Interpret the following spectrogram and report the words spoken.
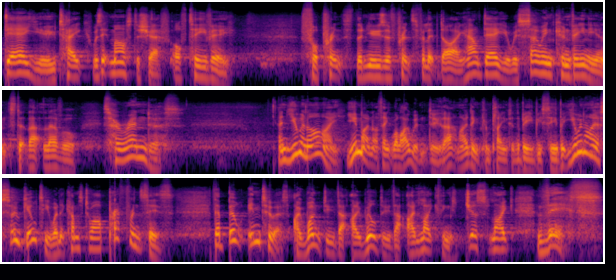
dare you take, was it MasterChef off TV for Prince, the news of Prince Philip dying? How dare you? We're so inconvenienced at that level. It's horrendous. And you and I, you might not think, well, I wouldn't do that, and I didn't complain to the BBC, but you and I are so guilty when it comes to our preferences. They're built into us. I won't do that, I will do that. I like things just like this.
